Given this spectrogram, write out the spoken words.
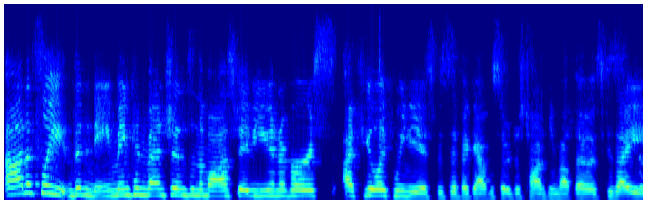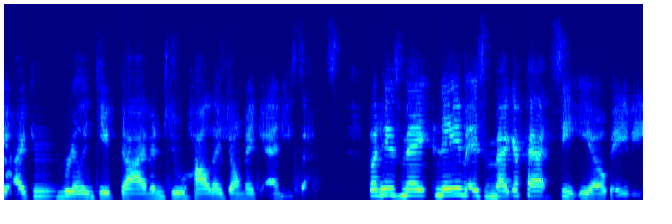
honestly the naming conventions in the Boss Baby universe, I feel like we need a specific episode just talking about those because I I can really deep dive into how they don't make any sense. But his ma- name is Mega Fat CEO Baby.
